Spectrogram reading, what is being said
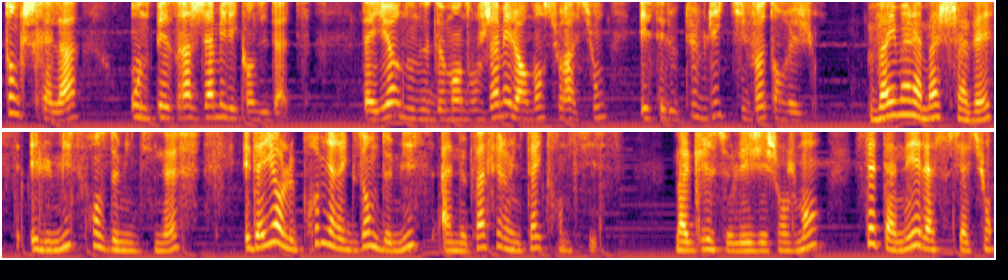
Tant que je serai là, on ne pèsera jamais les candidates. D'ailleurs, nous ne demandons jamais leur mensuration et c'est le public qui vote en région. Vaima Lamas Chavez, élue Miss France 2019, est d'ailleurs le premier exemple de Miss à ne pas faire une taille 36. Malgré ce léger changement, cette année, l'association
